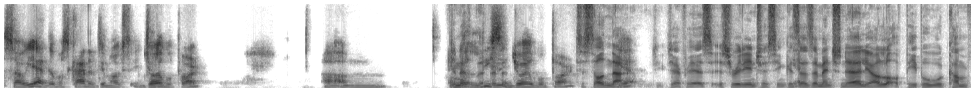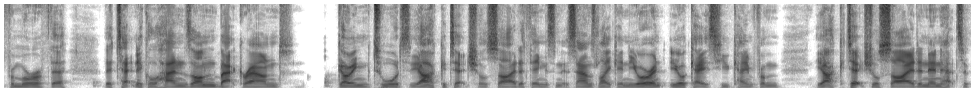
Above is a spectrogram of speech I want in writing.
so yeah, that was kind of the most enjoyable part. Um, and, and the least and enjoyable part. Just on that, yeah. Jeffrey, it's, it's really interesting because yeah. as I mentioned earlier, a lot of people would come from more of the the technical hands-on background going towards the architectural side of things. And it sounds like in your in your case, you came from the architectural side and then had to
